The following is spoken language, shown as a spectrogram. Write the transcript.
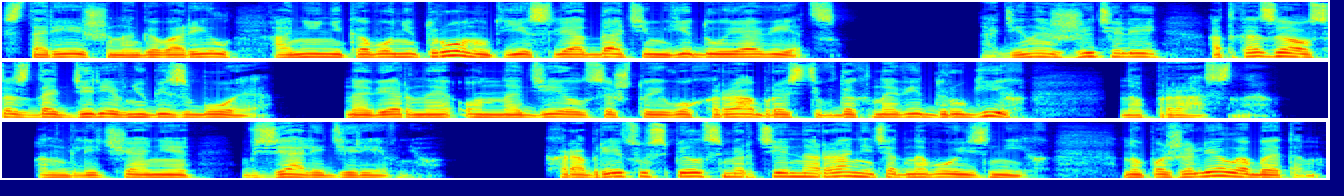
Старейшина говорил, они никого не тронут, если отдать им еду и овец. Один из жителей отказался сдать деревню без боя. Наверное, он надеялся, что его храбрость вдохновит других. Напрасно. Англичане взяли деревню. Храбрец успел смертельно ранить одного из них, но пожалел об этом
